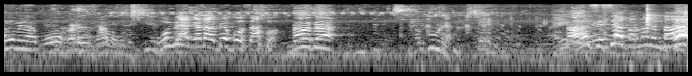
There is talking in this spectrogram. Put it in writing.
ஊமையா போ. கடவுள் சாபம் கொடு. உண்மையா கேட்டா அப்படியே போ சாபம் அதான் சிஷ்யா ஆ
